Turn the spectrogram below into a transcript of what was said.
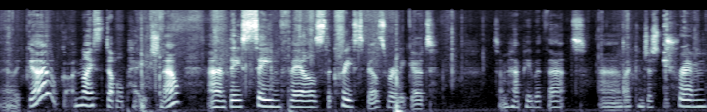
There we go, I've got a nice double page now. And the seam feels, the crease feels really good. So I'm happy with that. And I can just trim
